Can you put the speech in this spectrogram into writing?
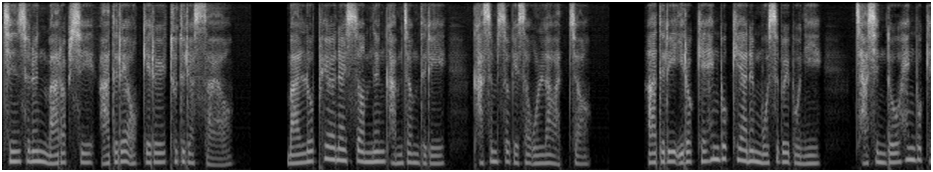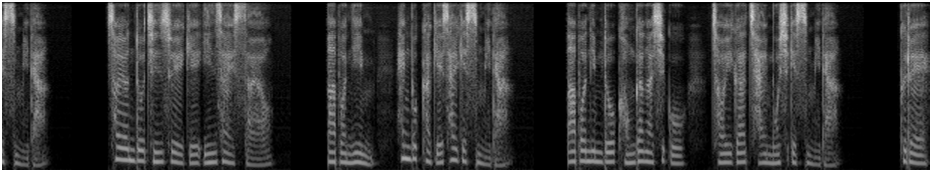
진수는 말없이 아들의 어깨를 두드렸어요. 말로 표현할 수 없는 감정들이 가슴 속에서 올라왔죠. 아들이 이렇게 행복해하는 모습을 보니 자신도 행복했습니다. 서연도 진수에게 인사했어요. 아버님, 행복하게 살겠습니다. 아버님도 건강하시고 저희가 잘 모시겠습니다. 그래,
